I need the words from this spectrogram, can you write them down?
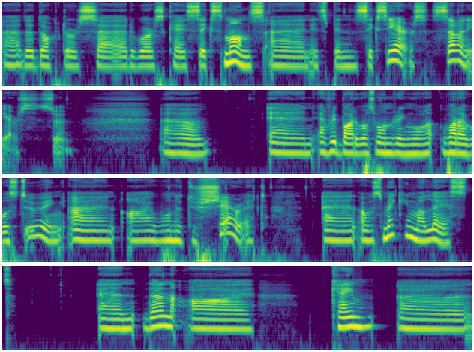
uh, the doctor said worst case six months and it's been six years, seven years soon. Um, and everybody was wondering what, what I was doing, and I wanted to share it. And I was making my list, and then I came uh,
